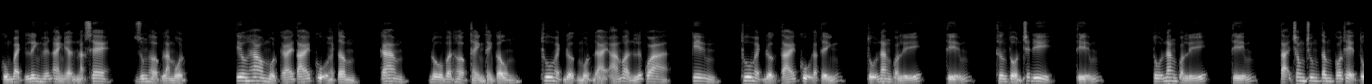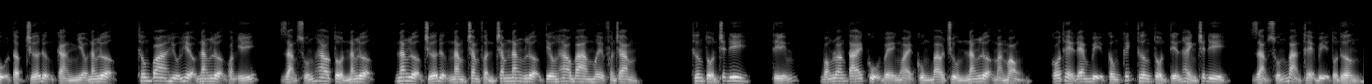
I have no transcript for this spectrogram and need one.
cùng bạch linh huyễn ảnh nhận nạc xe, dung hợp là một. Tiêu hao một cái tái cụ hạch tâm, cam, đồ vật hợp thành thành công, thu hoạch được một đài ám ẩn lướt qua, kim, thu hoạch được tái cụ đặc tính, tụ năng quản lý tím, thương tổn chết đi, tím. Tụ năng quản lý, tím, tại trong trung tâm có thể tụ tập chứa đựng càng nhiều năng lượng, thông qua hữu hiệu năng lượng quản lý, giảm xuống hao tổn năng lượng năng lượng chứa đựng năm trăm linh năng lượng tiêu hao ba mươi thương tổn chết đi, tím, bóng loang tái cụ bề ngoài cùng bao trùm năng lượng màng mỏng, có thể đem bị công kích thương tổn tiến hành chết đi, giảm xuống bản thể bị tổn thương,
